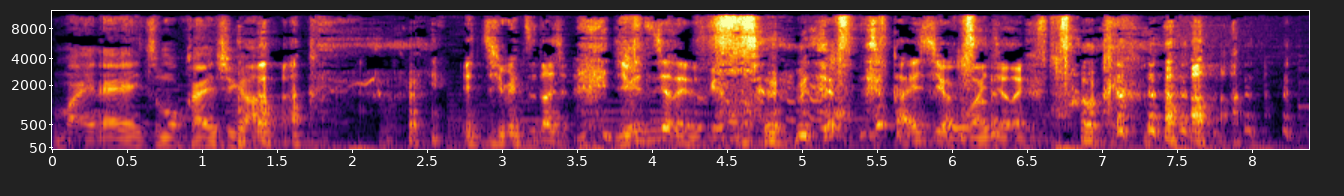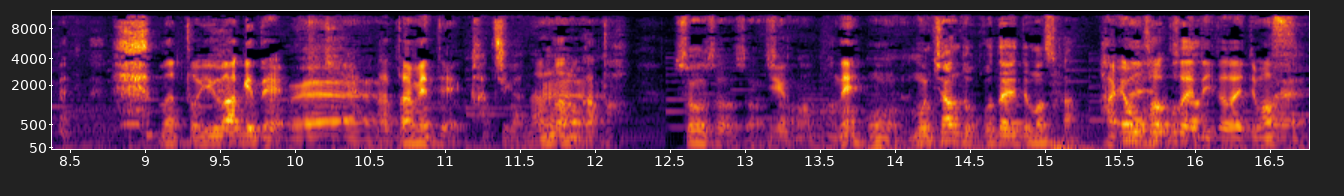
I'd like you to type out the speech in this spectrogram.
うまいね、いつも返しが。え 自滅だじゃ、自滅じゃないですけど、返しはうまいんじゃないですか。まあ、というわけで、ええ改めて価値が何なのかそうそうそうというそう。のもね、うん、もうちゃんと答えてますか？はい、答えていただいてます。え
